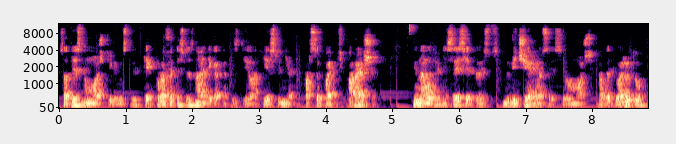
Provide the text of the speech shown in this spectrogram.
Соответственно, можете выставить take profit, если знаете, как это сделать. Если нет, то просыпайтесь пораньше. И на утренней сессии, то есть на вечернюю сессию вы можете продать валюту,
